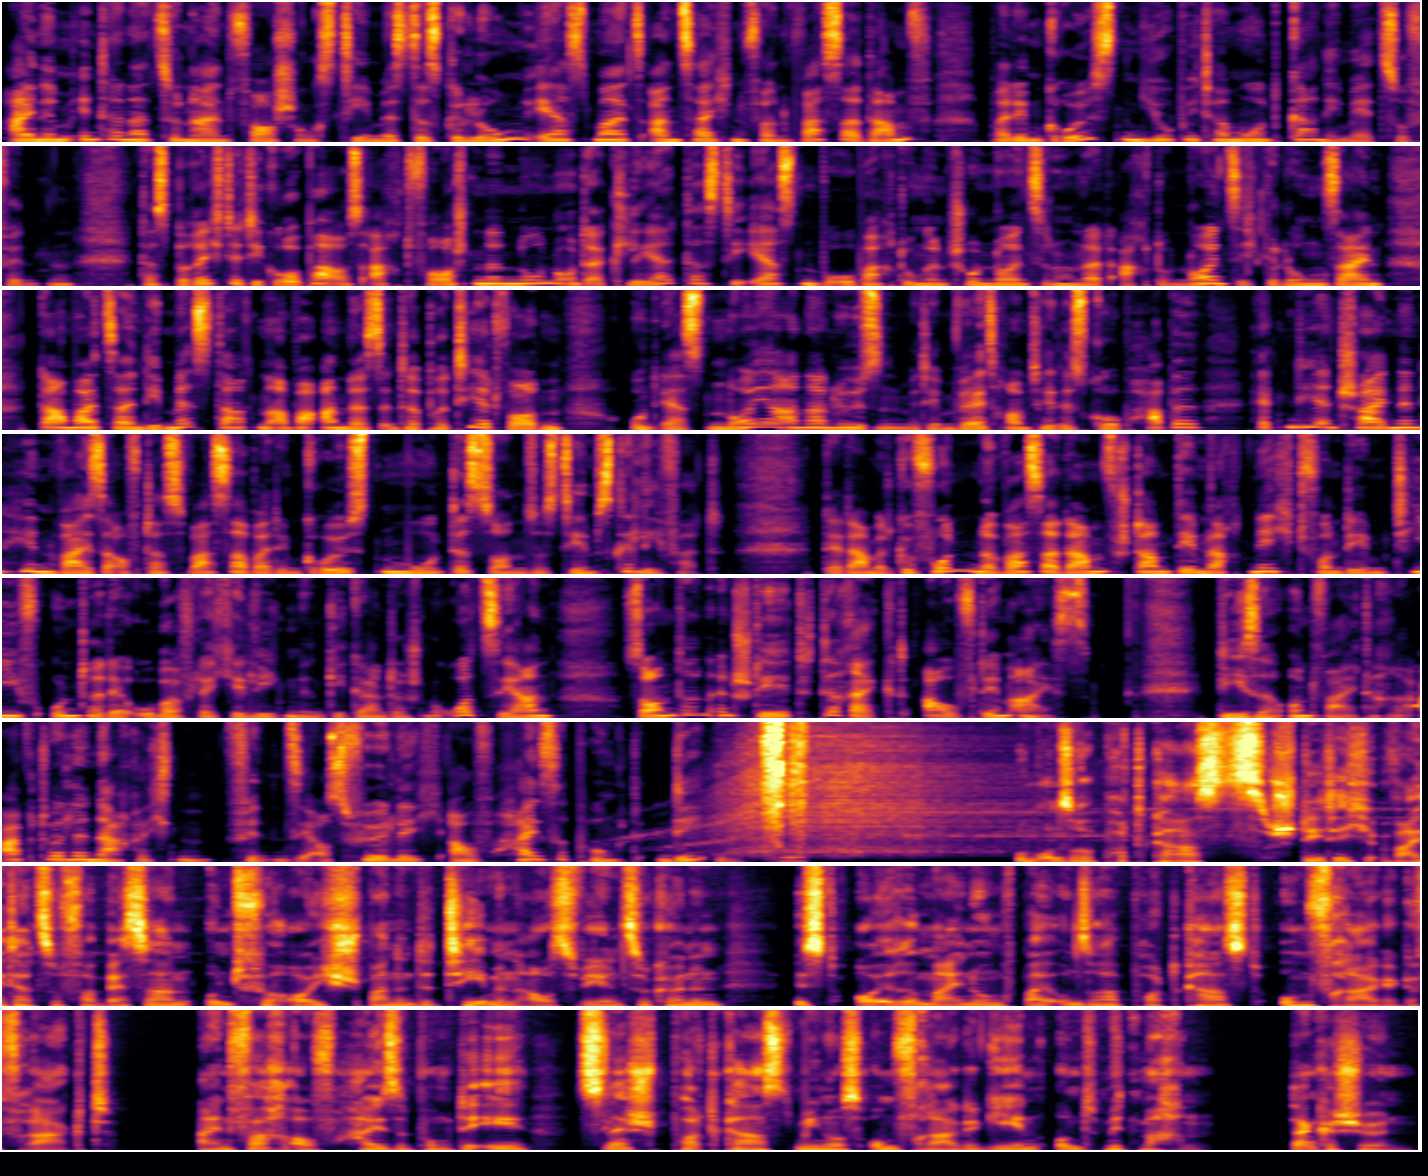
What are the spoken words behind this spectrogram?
Einem internationalen Forschungsteam ist es gelungen, erstmals Anzeichen von Wasserdampf bei dem größten Jupitermond Ganymed zu finden. Das berichtet die Gruppe aus acht Forschenden nun und erklärt, dass die ersten Beobachtungen schon 1998 gelungen seien. Damals seien die Messdaten aber anders interpretiert worden und erst neue Analysen mit dem Weltraumteleskop Hubble hätten die entscheidenden Hinweise auf das Wasser bei dem größten Mond des Sonnensystems geliefert. Der damit gefundene Wasserdampf stammt demnach nicht von dem tief unter der Oberfläche liegenden gigantischen Ozean, sondern entsteht direkt auf dem Eis. Diese und weitere aktuelle Nachrichten finden Sie ausführlich auf heise.de. Um unsere Podcasts stetig weiter zu verbessern und für euch spannende Themen auswählen zu können, ist eure Meinung bei unserer Podcast-Umfrage gefragt. Einfach auf heise.de slash podcast-umfrage gehen und mitmachen. Dankeschön.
